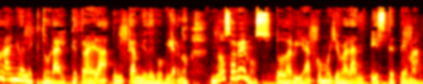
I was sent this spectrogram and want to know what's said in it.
un año electoral que traerá un cambio de gobierno. No sabemos todavía cómo llevarán este tema.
